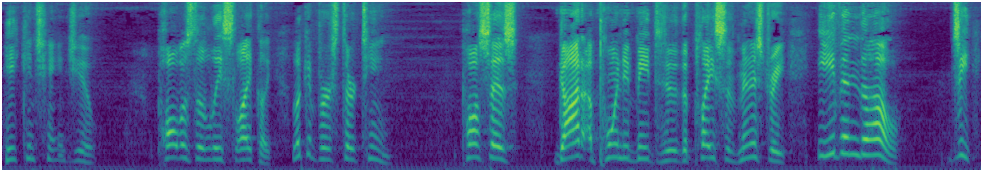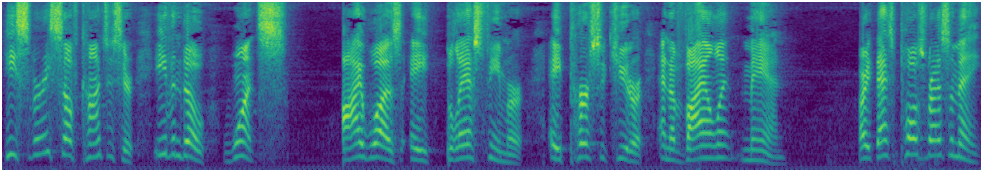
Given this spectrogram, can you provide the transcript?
He can change you. Paul was the least likely. Look at verse 13. Paul says, God appointed me to the place of ministry, even though, see, he's very self conscious here, even though once I was a blasphemer, a persecutor, and a violent man. All right, that's Paul's resume.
